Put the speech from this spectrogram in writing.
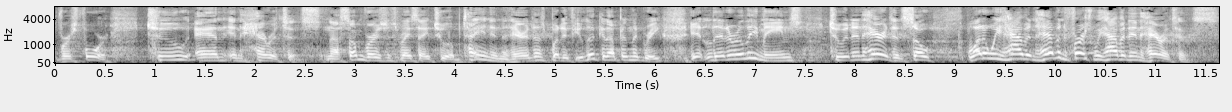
Verse 4, to an inheritance. Now, some versions may say to obtain an inheritance, but if you look it up in the Greek, it literally means to an inheritance. So, what do we have in heaven? First, we have an inheritance.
